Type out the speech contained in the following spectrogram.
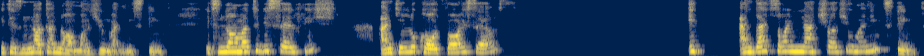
It is not a normal human instinct. It's normal to be selfish and to look out for ourselves. It and that's our natural human instinct.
